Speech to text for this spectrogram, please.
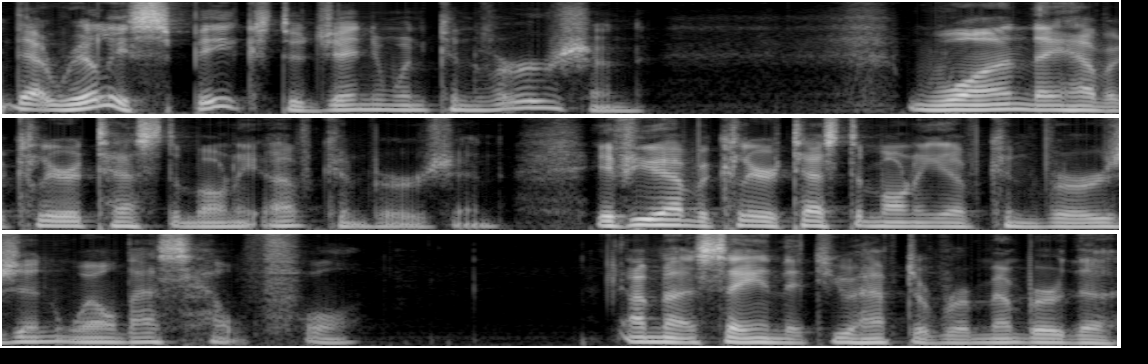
that really speaks to genuine conversion. One, they have a clear testimony of conversion. If you have a clear testimony of conversion, well, that's helpful. I'm not saying that you have to remember the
